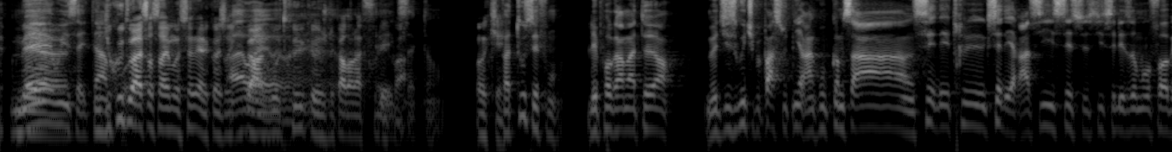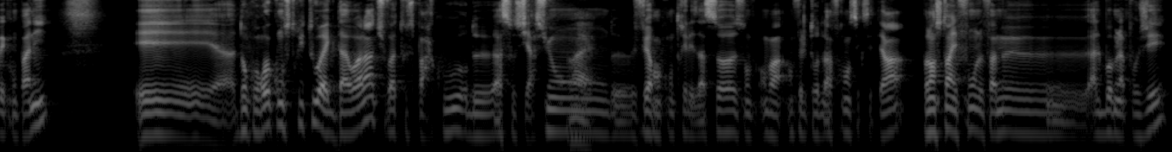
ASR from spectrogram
Mais, Mais, euh, oui, ça a été un Du coup, toi, ascenseur émotionnel, quoi. Je Ah récupère ouais, un ouais, truc, je le perds dans la foulée, quoi. Exactement. Ok. Enfin, tout s'effondre. Les programmateurs me disent oui, tu peux pas soutenir un groupe comme ça, c'est des trucs, c'est des racistes, c'est ceci, c'est des homophobes et compagnie. Et euh, donc on reconstruit tout avec Dawala, tu vois, tout ce parcours de association, Ouais. de je vais rencontrer les assos, on, on va, on fait le tour de la France, etc. Pendant ce temps, ils font le fameux album L'Apogée.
